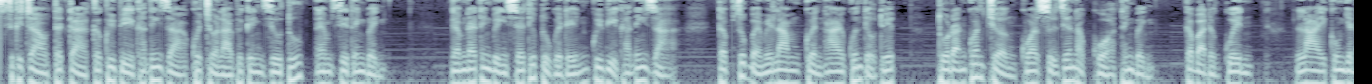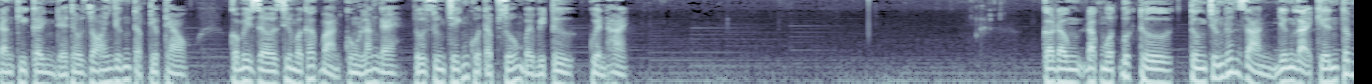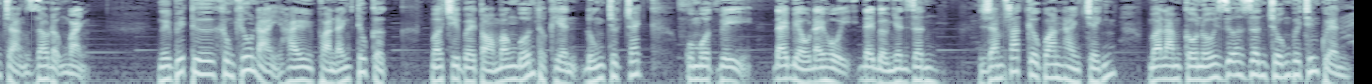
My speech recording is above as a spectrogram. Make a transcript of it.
Xin chào tất cả các quý vị khán thính giả quay trở lại với kênh youtube MC Thanh Bình. Ngày hôm nay Thanh Bình sẽ tiếp tục gửi đến quý vị khán thính giả tập số 75 quyển 2 cuốn tiểu thuyết Thủ đoạn quan trường qua sự diễn đọc của Thanh Bình. Các bạn đừng quên like cũng như đăng ký kênh để theo dõi những tập tiếp theo. Còn bây giờ xin mời các bạn cùng lắng nghe nội dung chính của tập số 74 quyển 2 Cao Đông đọc một bức thư, tưởng chứng đơn giản nhưng lại khiến tâm trạng dao động mạnh. Người viết thư không khiếu nại hay phản ánh tiêu cực mà chỉ bày tỏ mong muốn thực hiện đúng chức trách của một vị đại biểu đại hội đại biểu nhân dân, giám sát cơ quan hành chính và làm cầu nối giữa dân chúng với chính quyền.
